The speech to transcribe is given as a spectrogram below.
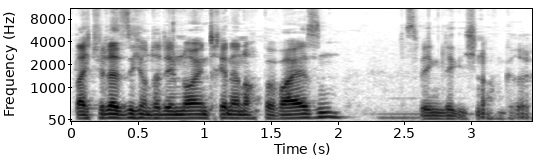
Vielleicht will er sich unter dem neuen Trainer noch beweisen. Deswegen lege ich noch einen Grill.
